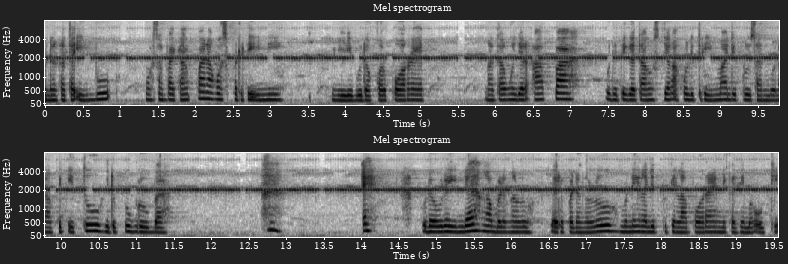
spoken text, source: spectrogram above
Benar kata Ibu, mau sampai kapan aku seperti ini? Menjadi budak korporat. Nggak tahu ngejar apa. Udah tiga tahun sejak aku diterima di perusahaan Bonafit itu, hidupku berubah. eh, udah-udah indah, nggak boleh ngeluh. Daripada ngeluh, mending lanjut bikin laporan yang dikasih Mbak Uki.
